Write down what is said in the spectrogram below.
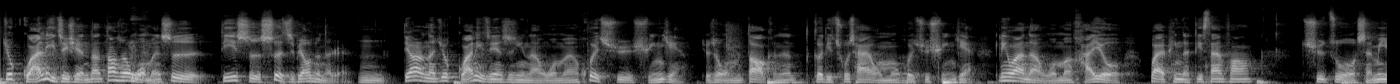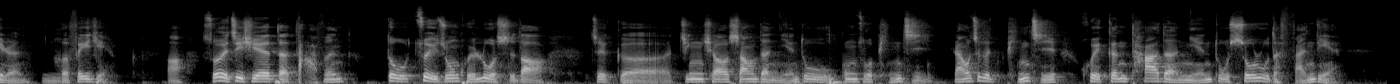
就管理这些，那当时我们是 第一是设计标准的人，嗯第二呢，就管理这件事情呢，我们会去巡检，就是我们到可能各地出差，我们会去巡检。另外呢，我们还有外聘的第三方去做神秘人和飞检，啊，所有这些的打分都最终会落实到这个经销商的年度工作评级，然后这个评级会跟他的年度收入的返点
